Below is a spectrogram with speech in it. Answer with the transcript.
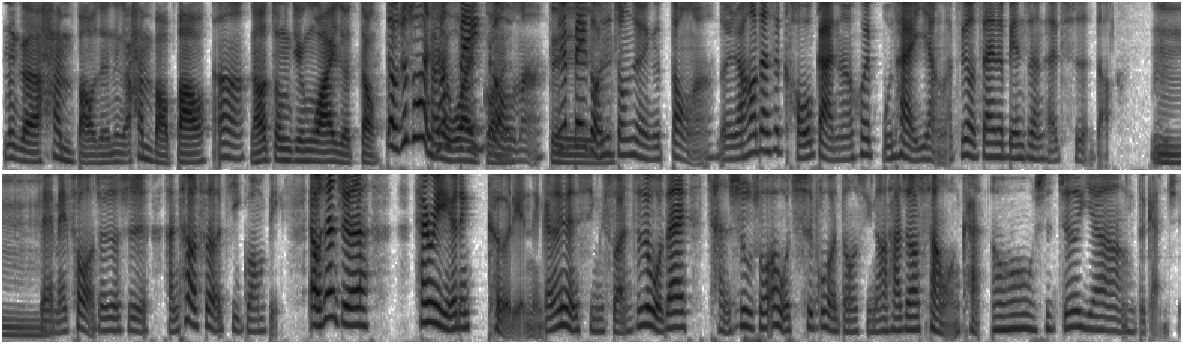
那个汉堡的那个汉堡包，嗯，然后中间挖一个洞。对，我就说很像它的外 bagel 观嘛，对因为对 bagel 对是中间有一个洞啊，对，然后但是口感呢会不太一样啊，只有在那边真的才吃得到。嗯，对，没错，这就是很特色的激光饼。哎，我现在觉得 Henry 也有点可怜呢，感觉有点心酸。就是我在阐述说哦，我吃过的东西，然后他就要上网看，哦，是这样的感觉。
